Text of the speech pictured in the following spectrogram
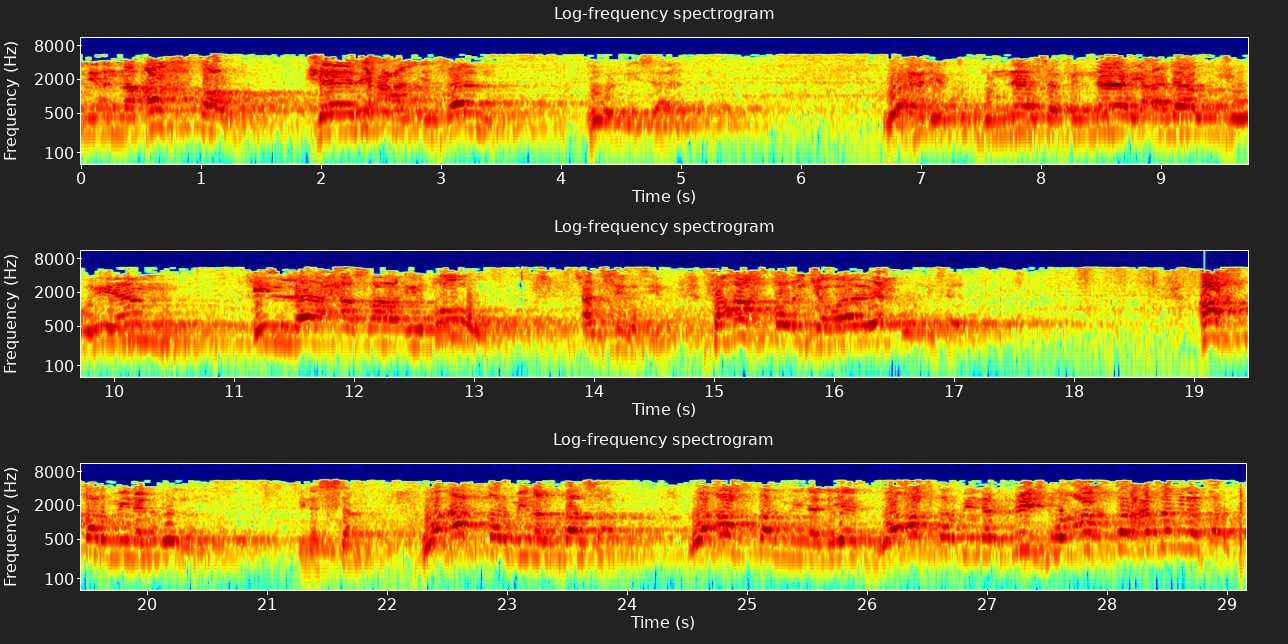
لأن أخطر جارح على الإنسان هو اللسان. وهل يكب الناس في النار على وجوههم إلا حصائد ألسنتهم؟ فأخطر الجوارح هو اللسان أخطر من الأذن من السمع وأخطر من البصر وأخطر من اليد وأخطر من الرجل وأخطر حتى من الفرد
